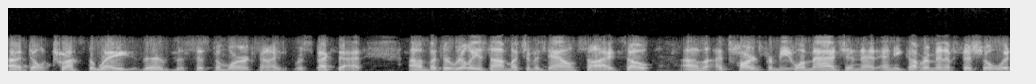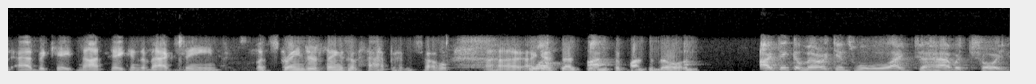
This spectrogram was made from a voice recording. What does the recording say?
uh, don't trust the way the the system works, and I respect that. Um, but there really is not much of a downside. So um, it's hard for me to imagine that any government official would advocate not taking the vaccine. But stranger things have happened, so uh, I Well, guess that's, a possibility. I think Americans will like to have a choice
